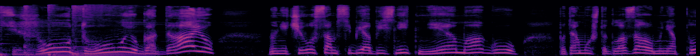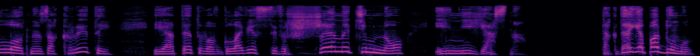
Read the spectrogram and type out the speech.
Сижу, думаю, гадаю, но ничего сам себе объяснить не могу, потому что глаза у меня плотно закрыты, и от этого в голове совершенно темно и неясно. Тогда я подумал,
